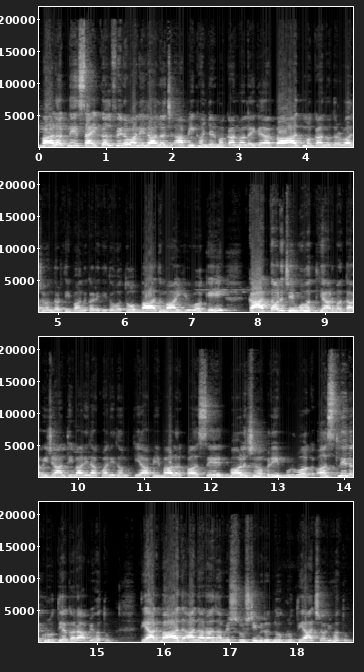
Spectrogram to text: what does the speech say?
બાળકને સાયકલ ફેરવવાની લાલચ આપી ખંડેર મકાનમાં લઈ ગયા બાદ મકાનનો દરવાજો અંદરથી બંધ કરી દીધો હતો. બાદમાં યુવકે કાતર જેવું હથિયાર બતાવી જાનથી મારી નાખવાની ધમકી આપી બાળક પાસે બળજબરીપૂર્વક અશ્લીલ કૃત્ય કરાવ્યું હતું. ત્યારબાદ આ નરાધમે સૃષ્ટિ વિરુદ્ધનું કૃત્ય આચર્યું હતું.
